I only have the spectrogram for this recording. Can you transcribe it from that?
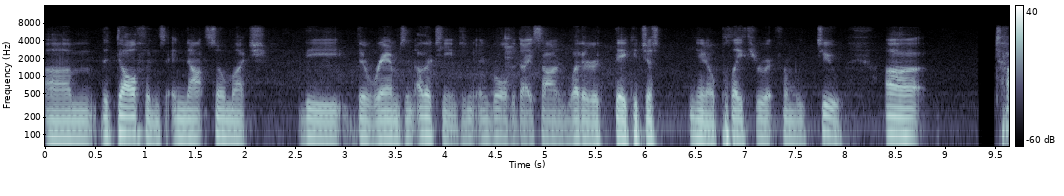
um, the dolphins and not so much the the rams and other teams and, and, roll the dice on whether they could just you know play through it from week two. Uh, t-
